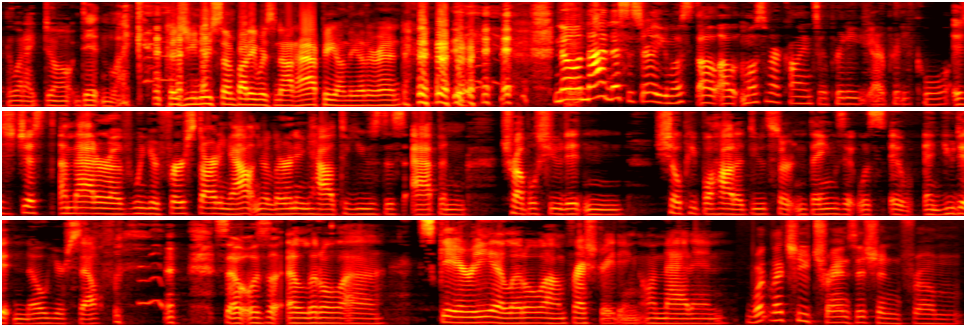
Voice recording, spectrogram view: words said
what I don't didn't like because you knew somebody was not happy on the other end. no, not necessarily. Most uh, uh, most of our clients are pretty are pretty cool. It's just a matter of when you're first starting out and you're learning how to use this app and troubleshoot it and show people how to do certain things. It was it, and you didn't know yourself. so it was a, a little uh, scary, a little um, frustrating on that end. What lets you transition from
